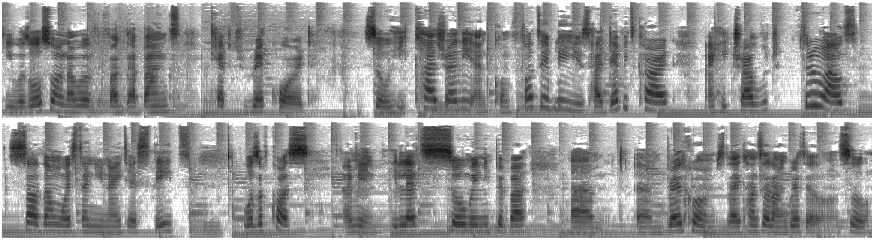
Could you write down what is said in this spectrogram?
he was also unaware of the fact that banks kept record. So he casually and comfortably used her debit card and he traveled throughout southern western United States. Was of course, I mean, he let so many paper um, um, breadcrumbs like Hansel and Gretel. So,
